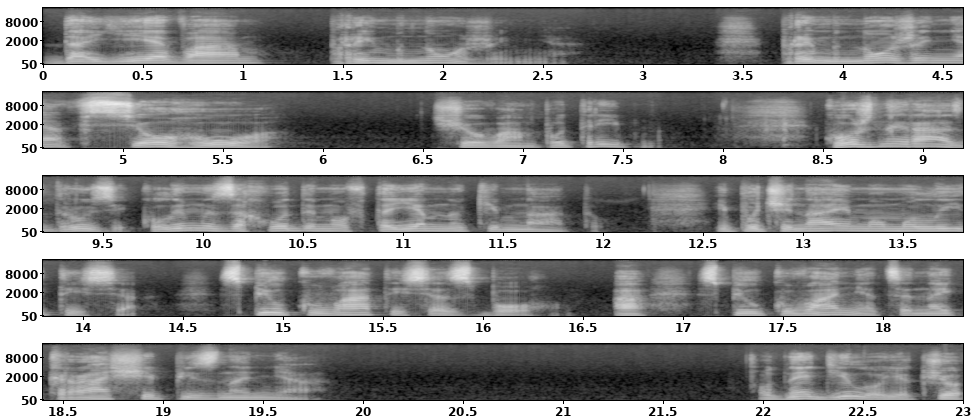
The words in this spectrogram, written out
дає вам примноження, примноження всього, що вам потрібно. Кожний раз, друзі, коли ми заходимо в таємну кімнату і починаємо молитися, спілкуватися з Богом, а спілкування це найкраще пізнання. Одне діло, якщо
